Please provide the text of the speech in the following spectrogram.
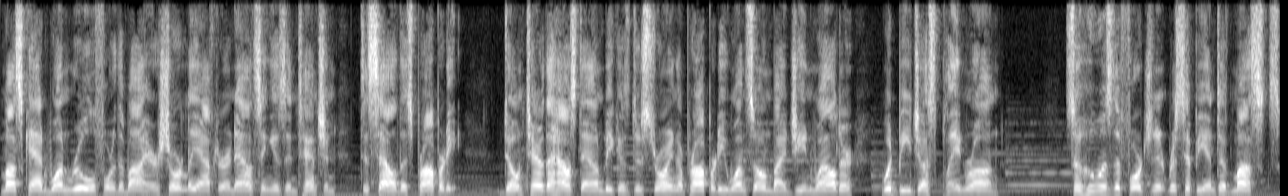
Musk had one rule for the buyer shortly after announcing his intention to sell this property. Don't tear the house down because destroying a property once owned by Gene Wilder would be just plain wrong. So who was the fortunate recipient of Musk's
